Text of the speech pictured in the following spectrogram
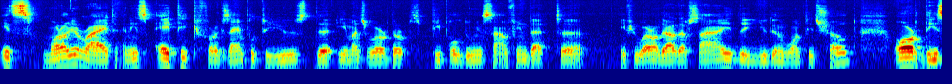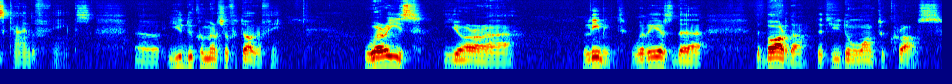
it's morally right and it's ethic for example to use the image where there's people doing something that uh, if you were on the other side you didn't want it showed or these kind of things. Uh, you do commercial photography where is your uh, limit where is the the border that you don't want to cross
